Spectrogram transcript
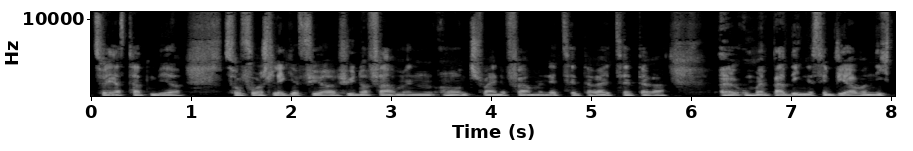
zuerst hatten wir so Vorschläge für Hühnerfarmen und Schweinefarmen etc. etc. Äh, um ein paar Dinge sind wir aber nicht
